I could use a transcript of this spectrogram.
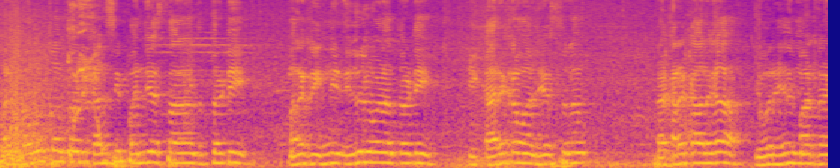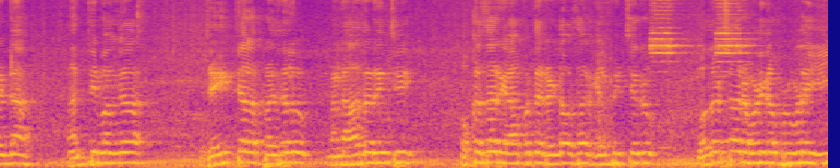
మరి ప్రభుత్వంతో కలిసి పనిచేస్తానంతో మనకు ఇన్ని నిధులు ఇవ్వడంతో ఈ కార్యక్రమాలు చేస్తున్నాం. రకరకాలుగా ఎవరు ఏది మాట్లాడినా అంతిమంగా జగిత్యాల ప్రజలు నన్ను ఆదరించి ఒక్కసారి కాకపోతే రెండవసారి గెలిపించారు. మొదటిసారి ఓడినప్పుడు కూడా ఈ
